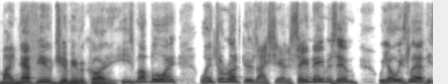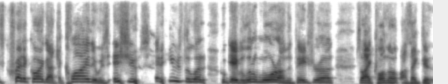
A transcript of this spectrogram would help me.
My nephew, Jimmy Riccardi. He's my boy went to Rutgers. I share the same name as him. We always laugh. His credit card got declined. There was issues, and he was the one who gave a little more on the Patreon. So I called him up. I was like, dude,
